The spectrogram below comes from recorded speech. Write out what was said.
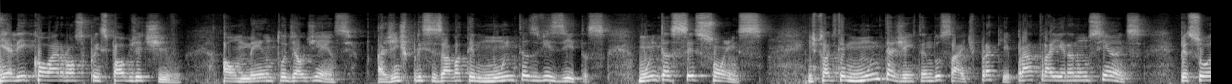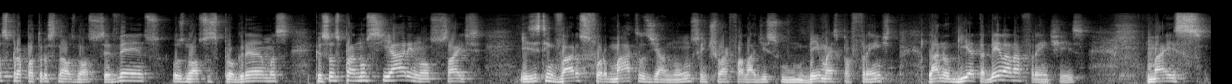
E ali qual era o nosso principal objetivo? Aumento de audiência. A gente precisava ter muitas visitas, muitas sessões. A gente precisava ter muita gente dentro do site. Para quê? Para atrair anunciantes. Pessoas para patrocinar os nossos eventos, os nossos programas, pessoas para anunciarem nosso site. Existem vários formatos de anúncio, a gente vai falar disso bem mais para frente. Lá no guia, tá bem lá na frente isso. Mas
